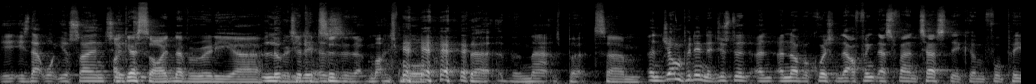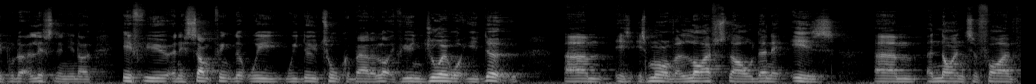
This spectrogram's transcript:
is that what you're saying? To, I guess so. I'd never really uh, Looked really at it as- considered it much more tha- than that. But um, And jumping in there, just a, an, another question that I think that's fantastic, and for people that are listening, you know, if you and it's something that we we do talk about a lot. If you enjoy what you do, um, it's, it's more of a lifestyle than it is um, a nine to five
